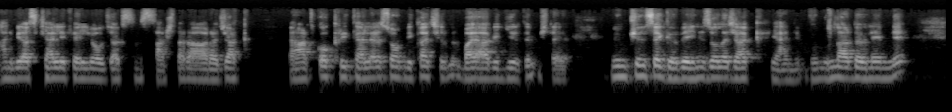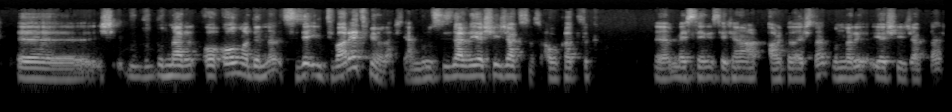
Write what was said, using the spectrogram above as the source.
hani biraz kelli felli olacaksınız, saçları ağaracak. Ben artık o kriterlere son birkaç yıldır bayağı bir girdim. İşte mümkünse göbeğiniz olacak. Yani bunlar da önemli. Ee, bunlar olmadığında size itibar etmiyorlar. Yani bunu sizler de yaşayacaksınız. Avukatlık e, mesleğini seçen arkadaşlar bunları yaşayacaklar.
